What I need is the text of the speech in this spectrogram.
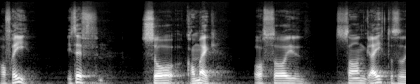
har fri i SIF, så kom jeg. Og så sa han greit. Og så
